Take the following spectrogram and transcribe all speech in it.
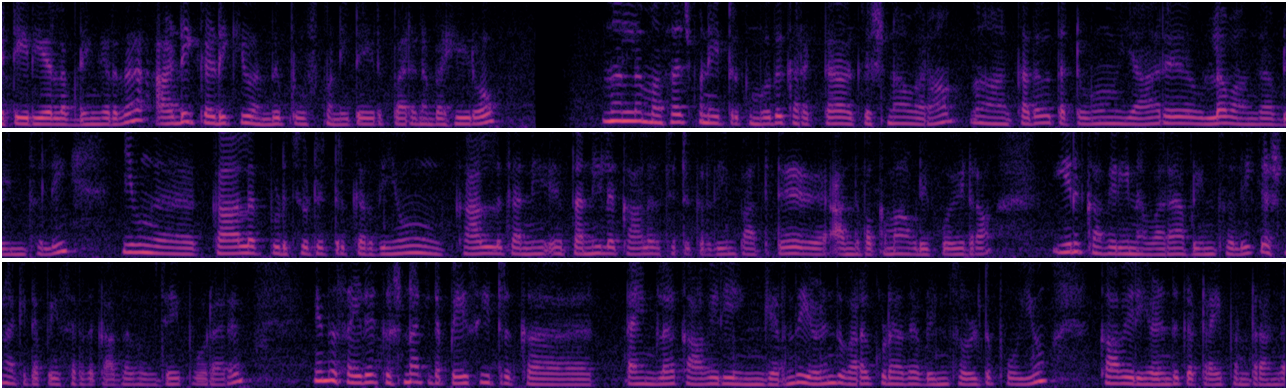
மெட்டீரியல் அப்படிங்கிறத அடிக்கடிக்கு வந்து ப்ரூஃப் பண்ணிகிட்டே இருப்பார் நம்ம ஹீரோ நல்லா மசாஜ் பண்ணிகிட்டு இருக்கும்போது கரெக்டாக கிருஷ்ணா வரான் கதவை தட்டவும் யார்? உள்ளே வாங்க அப்படின்னு சொல்லி இவங்க காலை பிடிச்சி விட்டுட்டு இருக்கிறதையும் காலில் தண்ணி தண்ணியில் காலை வச்சுட்டு இருக்கிறதையும் பார்த்துட்டு அந்த பக்கமாக அப்படி போயிடுறான். இரு காவேரி நான் வரேன் அப்படின்னு சொல்லி கிருஷ்ணா கிட்ட பேசுகிறதுக்காக விஜய் போகிறாரு இந்த சைடு கிருஷ்ணா கிட்ட பேசிகிட்டு இருக்க டைமில் காவேரி இங்கேருந்து எழுந்து வரக்கூடாது அப்படின்னு சொல்லிட்டு போயும் காவேரி எழுந்துக்க ட்ரை பண்ணுறாங்க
